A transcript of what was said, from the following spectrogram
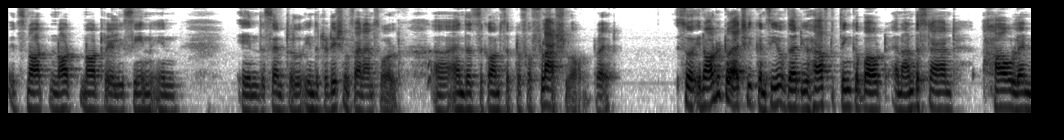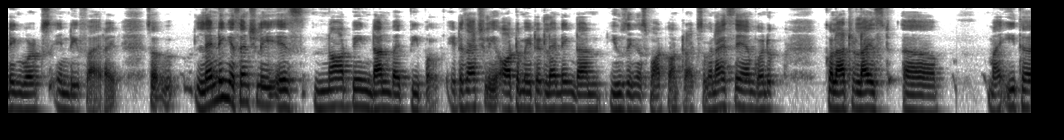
It's not not not really seen in in the central in the traditional finance world uh, and that's the concept of a flash loan, right? So, in order to actually conceive of that, you have to think about and understand how lending works in DeFi, right? So, lending essentially is not being done by people. It is actually automated lending done using a smart contract. So, when I say I'm going to collateralize uh, my ether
